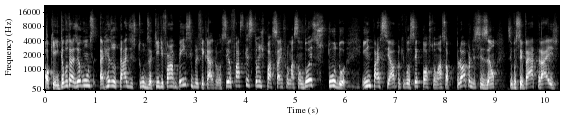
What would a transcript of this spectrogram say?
Ok, então vou trazer alguns eh, resultados de estudos aqui de forma bem simplificada para você. Eu faço questão de passar a informação do estudo imparcial para que você possa tomar sua própria decisão se você vai atrás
